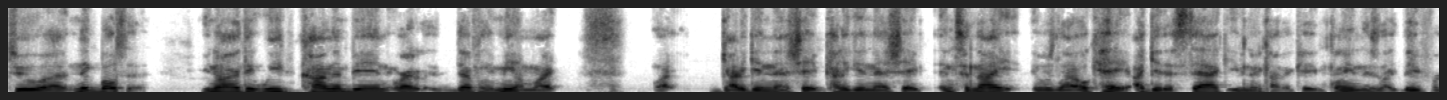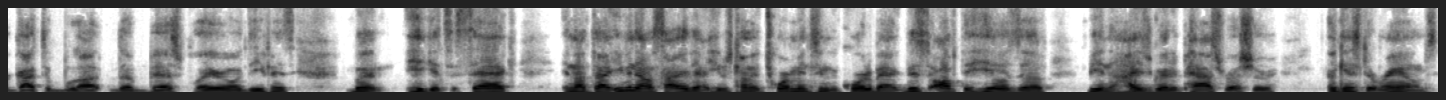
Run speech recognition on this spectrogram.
to uh, Nick Bosa. You know, I think we've kind of been right. Definitely me. I'm like, got to get in that shape, got to get in that shape. And tonight it was like, okay, I get a sack, even though he kind of came clean. It's like they forgot to block the best player on defense, but he gets a sack. And I thought even outside of that, he was kind of tormenting the quarterback. This off the heels of being the highest graded pass rusher against the Rams.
